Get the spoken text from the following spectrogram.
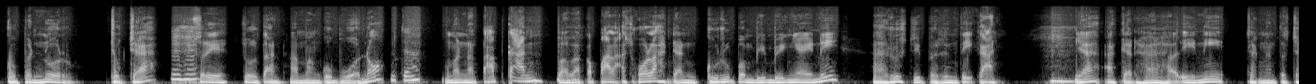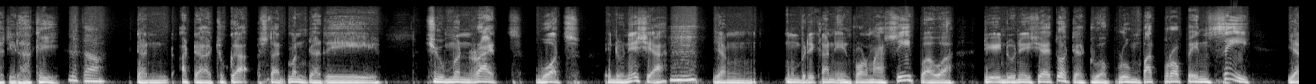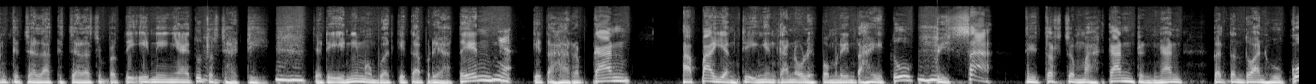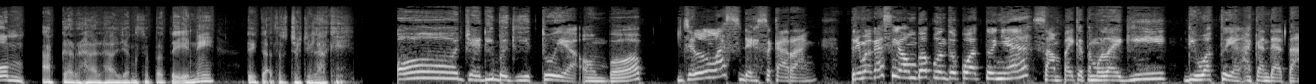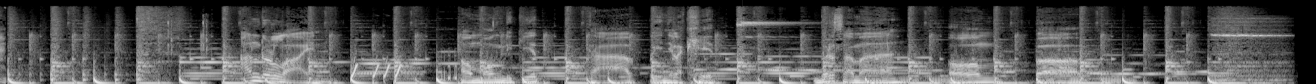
Gubernur Jogja Sri Sultan Hamengkubuwono menetapkan bahwa kepala sekolah dan guru pembimbingnya ini harus diberhentikan. Ya agar hal-hal ini jangan terjadi lagi. Betul. dan ada juga statement dari Human Rights Watch Indonesia yang memberikan informasi bahwa di Indonesia itu ada 24 provinsi yang gejala-gejala seperti ininya itu terjadi. Jadi ini membuat kita prihatin. Ya. Kita harapkan apa yang diinginkan oleh pemerintah itu bisa diterjemahkan dengan ketentuan hukum agar hal-hal yang seperti ini tidak terjadi lagi. Oh, jadi begitu ya Om Bob. Jelas deh sekarang. Terima kasih Om Bob untuk waktunya. Sampai ketemu lagi di waktu yang akan datang. Underline. Omong dikit tapi nyelekit. Bersama Om Bob.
